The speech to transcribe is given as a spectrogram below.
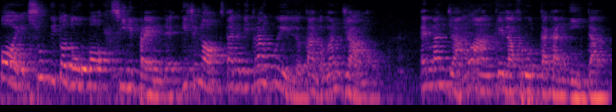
poi subito dopo si riprende, dice no, statevi tranquilli, tanto mangiamo e mangiamo anche la frutta candita.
